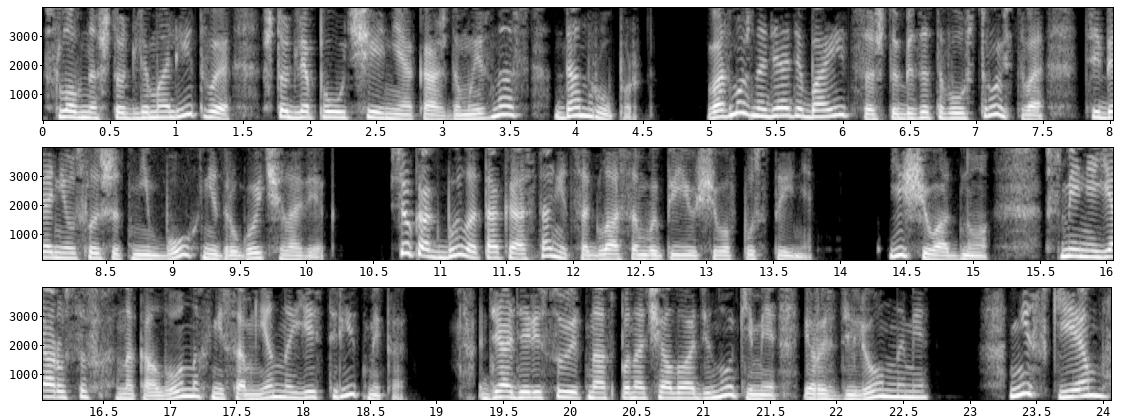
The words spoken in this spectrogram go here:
Словно что для молитвы, что для поучения каждому из нас дан рупор. Возможно, дядя боится, что без этого устройства тебя не услышит ни Бог, ни другой человек. Все как было, так и останется глазом вопиющего в пустыне. Еще одно. В смене ярусов на колоннах, несомненно, есть ритмика. Дядя рисует нас поначалу одинокими и разделенными, ни с кем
